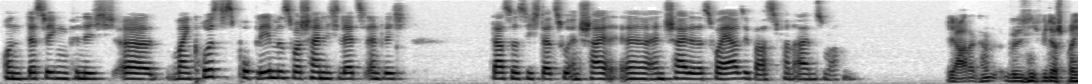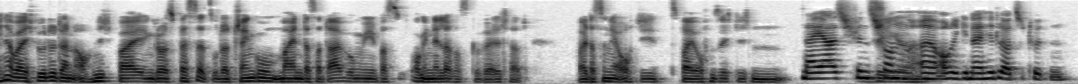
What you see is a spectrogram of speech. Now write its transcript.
Und deswegen finde ich, äh, mein größtes Problem ist wahrscheinlich letztendlich, dass er sich dazu entschei äh, entscheidet, das Vorhersehbarst von allem zu machen. Ja, da kann, würde ich nicht widersprechen, aber ich würde dann auch nicht bei Inglourious Bastards oder Django meinen, dass er da irgendwie was Originelleres gewählt hat. Weil das sind ja auch die zwei offensichtlichen. Naja, also ich finde es schon äh, originell Hitler zu töten.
